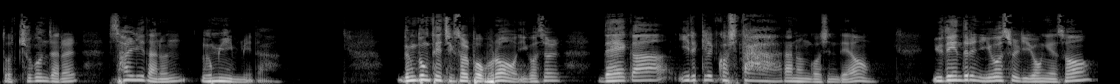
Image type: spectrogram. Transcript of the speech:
또 죽은 자를 살리다는 의미입니다. 능동태 직설법으로 이것을 내가 일으킬 것이다 라는 것인데요. 유대인들은 이것을 이용해서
